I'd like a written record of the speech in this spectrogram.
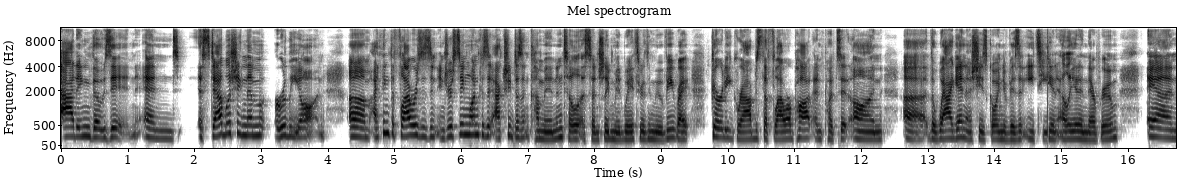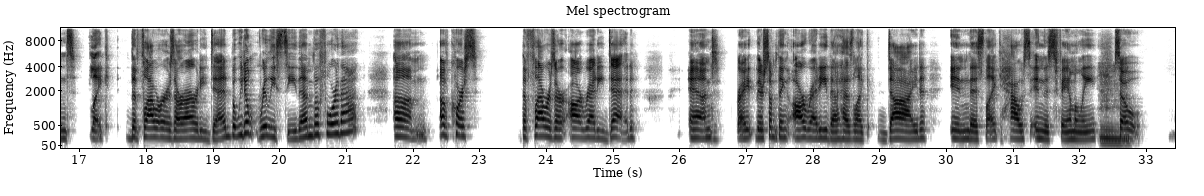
adding those in and establishing them early on. Um, I think the flowers is an interesting one because it actually doesn't come in until essentially midway through the movie, right? Gertie grabs the flower pot and puts it on uh, the wagon as she's going to visit E.T. and Elliot in their room. And like the flowers are already dead, but we don't really see them before that. Um, of course, the flowers are already dead. And right, there's something already that has like died in this like house in this family. Mm. So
